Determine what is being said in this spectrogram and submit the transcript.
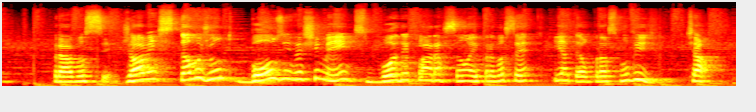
para você. Jovens, estamos juntos, bons investimentos, boa declaração aí para você e até o próximo vídeo. Tchau!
